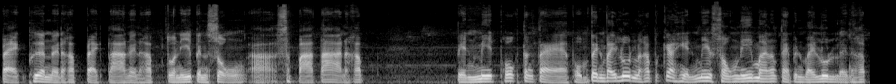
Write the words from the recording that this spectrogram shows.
แปลกเพื่อนหน่อยนะครับ แปลกตาหน่อยนะครับ ตัวนี้เป็นทรงสปาร์ตานะครับ เป็นมีดพกตั้งแต่ผมเป็นวัยรุ่นนะครับ ก็เห็นมีดทรงนี้มาตั้งแต่เป็นวัยรุ่นเลยนะครับ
